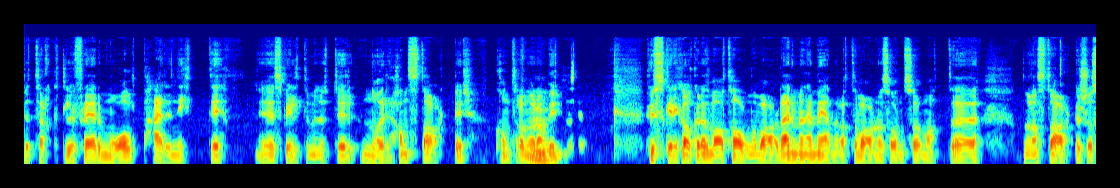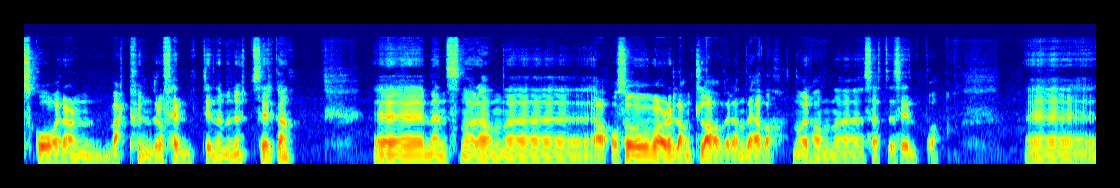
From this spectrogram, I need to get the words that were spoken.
betraktelig flere mål per 90 eh, spilte minutter når han starter, kontra når han Mm. Husker ikke akkurat hva tallene var der, men jeg mener at det var noe sånn som at eh, når han starter, så scorer han hvert 150. minutt ca. Eh, mens når han eh, Ja, og så var det langt lavere enn det, da, når han eh, settes innpå. Eh,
